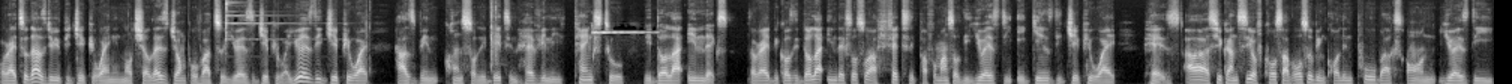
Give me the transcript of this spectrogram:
All right, so that's GBP JPY in a nutshell. Let's jump over to USD JPY. USD JPY has been consolidating heavily thanks to the dollar index. All right, because the dollar index also affects the performance of the USD against the JPY pairs. As you can see, of course, I've also been calling pullbacks on USD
